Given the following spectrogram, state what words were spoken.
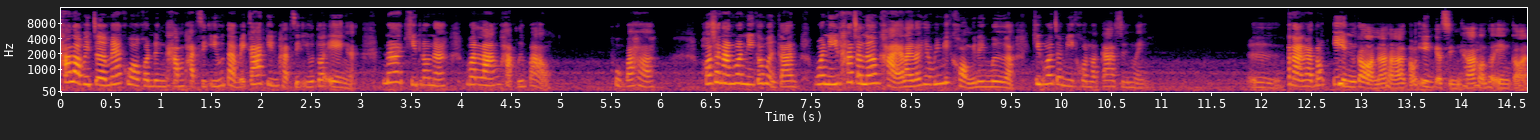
ถ้าเราไปเจอแม่ครัวคนหนึ่งทำผัดซีอิ๊วแต่ไม่กล้ากินผัดซีอิ๊วตัวเองอะน่าคิดแล้วนะมันล้างผักหรือเปล่า ถูกปะคะเพราะฉะนั้นวันนี้ก็เหมือนกัน วันนี้ถ้าจะเริ่มขายอะไรแล้วยังไม่มีของอยู่ในมืออะคิดว่าจะมีคนมากล้าซื้อไหม เออฉะนั้นนะต้องอินก่อนนะคะ ต้องอินกับสินค้าของตัวเองก่อน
